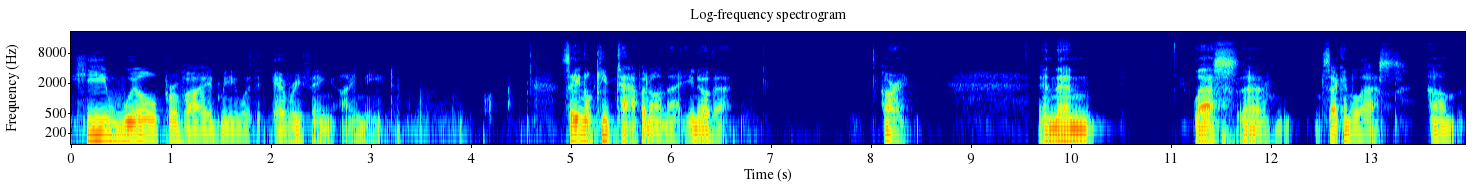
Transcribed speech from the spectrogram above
He will provide me with everything I need. Satan will keep tapping on that. You know that. All right. And then, last, uh, second to last, um,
